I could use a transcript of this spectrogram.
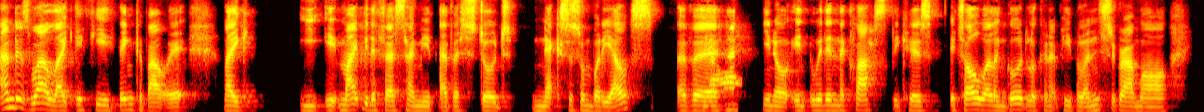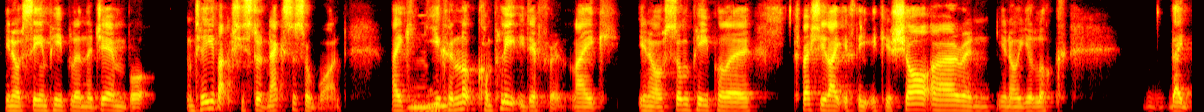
and as well like if you think about it like it might be the first time you've ever stood next to somebody else ever yeah. you know in, within the class because it's all well and good looking at people on instagram or you know seeing people in the gym but until you've actually stood next to someone like mm-hmm. you can look completely different like you know some people are especially like if the if you're shorter and you know you look like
